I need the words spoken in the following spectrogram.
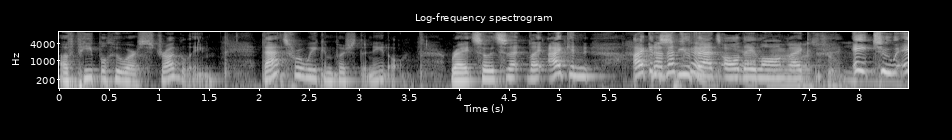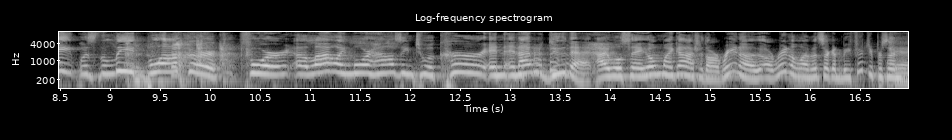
of people who are struggling, that's where we can push the needle, right? So it's not like I can. I can No, that's dispute good. facts all day long. No, no, like that's true. eight two eight was the lead blocker for allowing more housing to occur, and, and I will do that. I will say, oh my gosh, the RHNA RHNA limits are going to be fifty percent Yeah,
